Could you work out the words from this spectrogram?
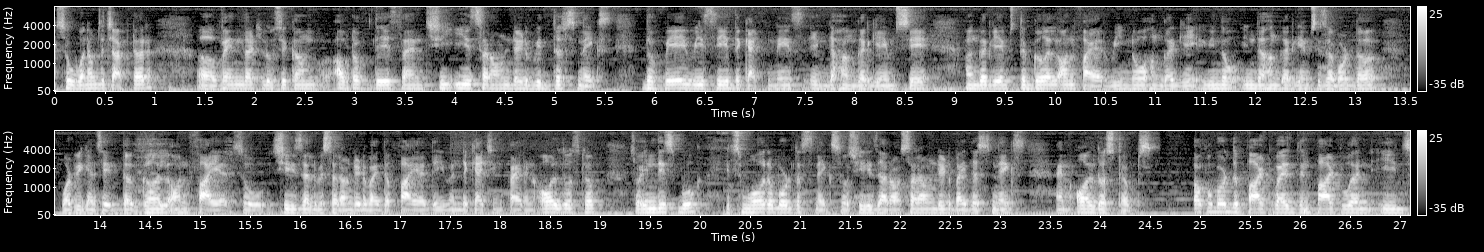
So one of the chapter uh, when that lucy come out of this and she is surrounded with the snakes. The way we see the katniss in the hunger games say hunger games the girl on fire. We know hunger game we know in the hunger games is about the what we can say the girl on fire. So she's always surrounded by the fire the, even the catching fire and all those stuff. So in this book it's more about the snakes. So she is surrounded by the snakes and all those stuffs talk about the part wise then part one is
